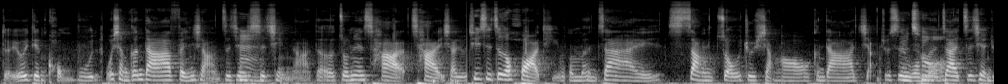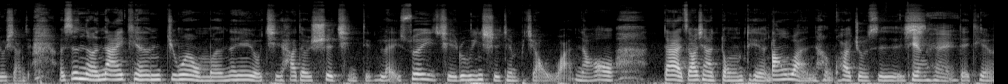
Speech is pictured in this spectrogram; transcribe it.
对，有一点恐怖的。我想跟大家分享这件事情啊的中间差差一下，就其实这个话题我们在上周就想要跟大家讲，就是我们在之前就想讲，可是呢那一天就因为我们那天有其他的事情 delay，所以其实录音时间比较晚，然后。大家也知道，现在冬天傍晚很快就是天黑，对，天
